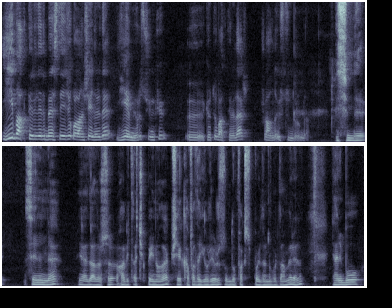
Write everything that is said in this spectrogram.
İyi bakterileri besleyecek olan şeyleri de yiyemiyoruz. Çünkü e, kötü bakteriler şu anda üstün durumda. Biz şimdi seninle yani daha doğrusu Habit Açık Beyin olarak bir şey kafada yoruyoruz. Onun da ufak spoilerını buradan verelim. Yani bu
